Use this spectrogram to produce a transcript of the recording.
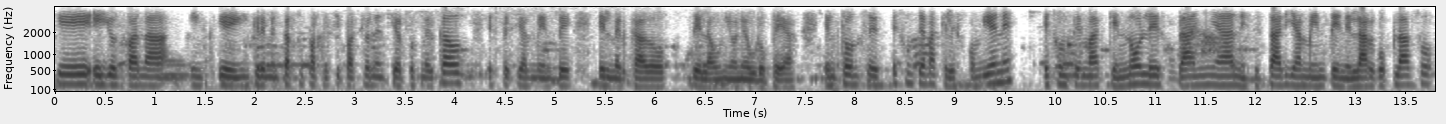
que ellos van a eh, incrementar su participación en ciertos mercados, especialmente el mercado de la Unión Europea. Entonces, es un tema que les conviene, es un tema que no les daña necesariamente en el largo plazo.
